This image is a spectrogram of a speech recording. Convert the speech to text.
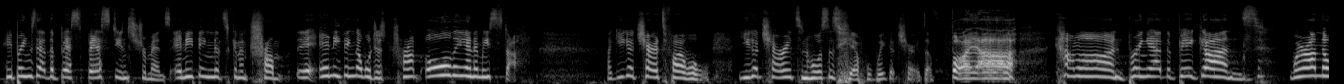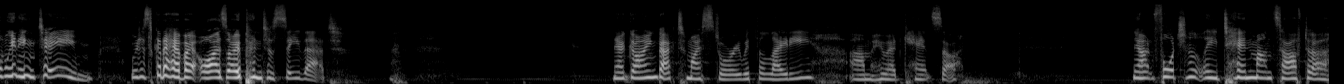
He brings out the best, best instruments. Anything that's going to trump, anything that will just trump all the enemy stuff. Like you got chariots of fire. Well, you got chariots and horses. Yeah, well, we got chariots of fire. Come on, bring out the big guns. We're on the winning team. We're just going to have our eyes open to see that. Now, going back to my story with the lady um, who had cancer. Now, unfortunately, 10 months after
